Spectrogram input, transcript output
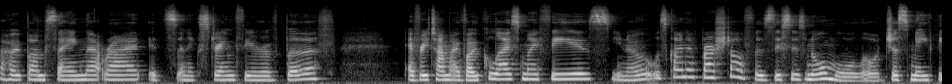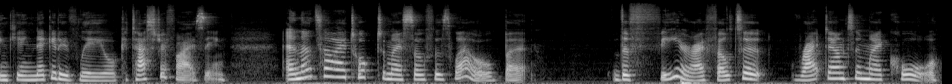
I hope I'm saying that right. It's an extreme fear of birth. Every time I vocalized my fears, you know, it was kind of brushed off as this is normal or just me thinking negatively or catastrophizing. And that's how I talk to myself as well. But the fear, I felt it right down to my core.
